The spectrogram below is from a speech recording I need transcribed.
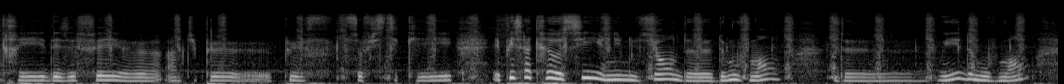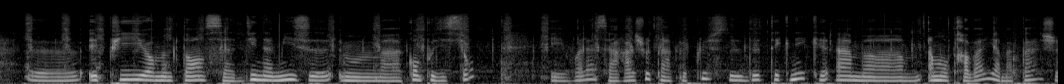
créer des effets un petit peu plus sophistiqués. Et puis ça crée aussi une illusion de, de mouvement de oui de mouvement euh, et puis en même temps, ça dynamise ma composition. Et voilà, ça rajoute un peu plus de technique à, à mon travail, à ma page.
